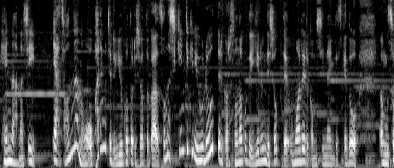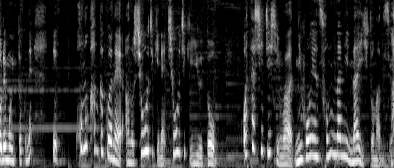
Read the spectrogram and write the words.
変な話、いや、そんなのお金持ちで言うことでしょとか、そんな資金的に潤ってるからそんなこと言えるんでしょって思われるかもしれないんですけど、あのそれも言っとくね。で、この感覚はね、あの、正直ね、正直言うと、私自身は日本円そんなにない人なんですよ。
